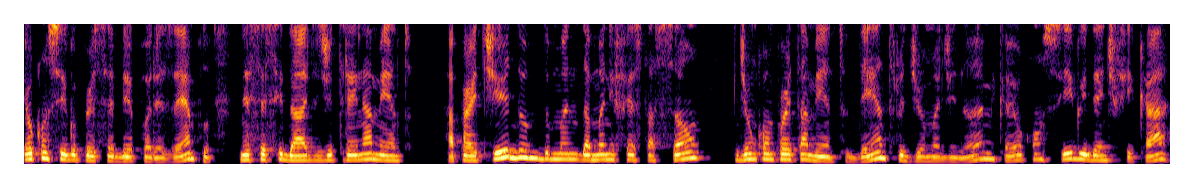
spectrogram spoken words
eu consigo perceber, por exemplo, necessidades de treinamento. A partir do, do, da manifestação de um comportamento dentro de uma dinâmica, eu consigo identificar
